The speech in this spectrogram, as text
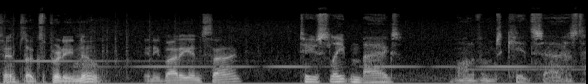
Tent looks pretty new. Anybody inside? Two sleeping bags. One of them's kid-sized.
